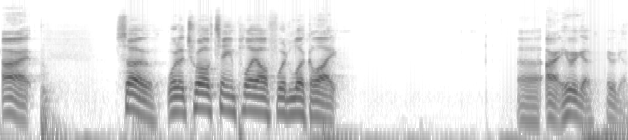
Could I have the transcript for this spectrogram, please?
All right. So, what a 12 team playoff would look like. Uh, all right, here we go. Here we go.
